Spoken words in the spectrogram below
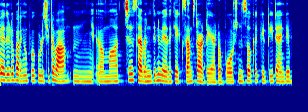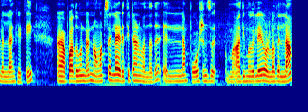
വേദയോട് പറഞ്ഞു പോയി കുളിച്ചിട്ട് വാ. മാർച്ച് സെവൻത്തിന് വേദയ്ക്ക് എക്സാം സ്റ്റാർട്ട് ചെയ്യാം കേട്ടോ പോർഷൻസൊക്കെ കിട്ടി ടൈം ടേബിൾ എല്ലാം കിട്ടി. അപ്പോൾ അതുകൊണ്ട് നോട്ട്സ് എല്ലാം എടുത്തിട്ടാണ് വന്നത്. എല്ലാം പോർഷൻസ് ആദ്യം മുതലേ ഉള്ളതെല്ലാം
